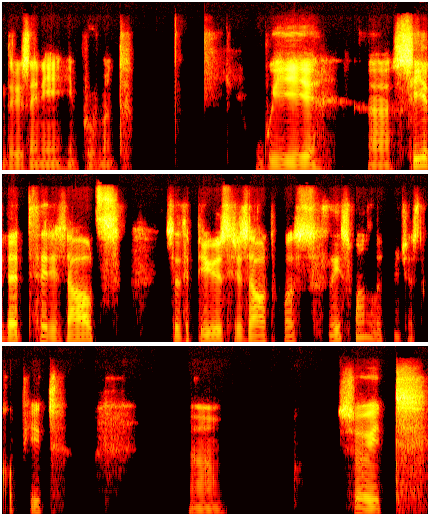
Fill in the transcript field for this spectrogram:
there is any improvement. We uh, see that the results, so the previous result was this one. Let me just copy it. Um, so it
